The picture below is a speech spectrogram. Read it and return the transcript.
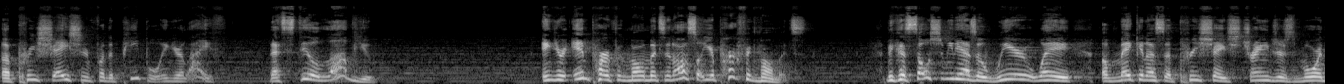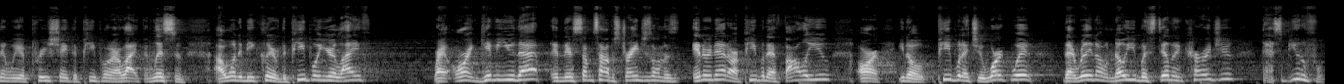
appreciation for the people in your life that still love you in your imperfect moments and also your perfect moments. Because social media has a weird way of making us appreciate strangers more than we appreciate the people in our life. And listen, I want to be clear the people in your life, right, aren't giving you that. And there's sometimes strangers on the internet or people that follow you or, you know, people that you work with that really don't know you but still encourage you. That's beautiful.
